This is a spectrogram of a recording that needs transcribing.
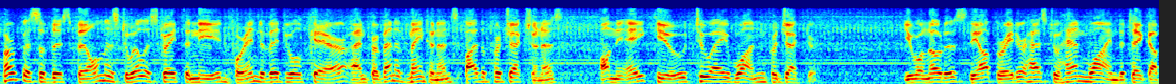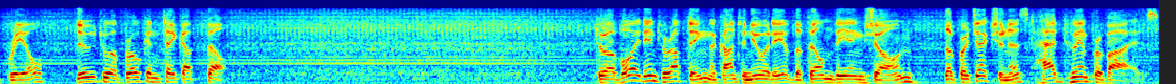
The purpose of this film is to illustrate the need for individual care and preventive maintenance by the projectionist on the AQ2A1 projector. You will notice the operator has to hand wind the take-up reel due to a broken take-up belt. To avoid interrupting the continuity of the film being shown, the projectionist had to improvise.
